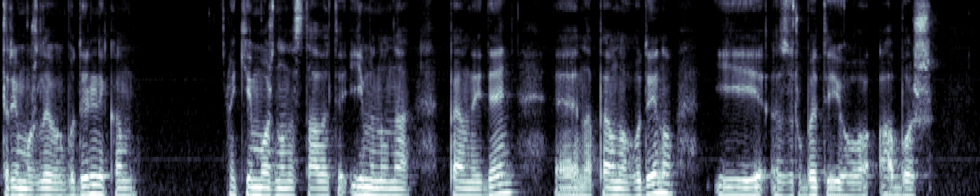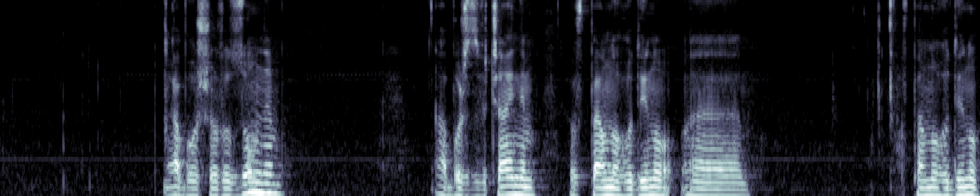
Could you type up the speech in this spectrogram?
три можливих будильника, які можна наставити іменно на певний день, на певну годину і зробити його або ж, або ж розумним, або ж звичайним в певну годину. е, В певну годину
